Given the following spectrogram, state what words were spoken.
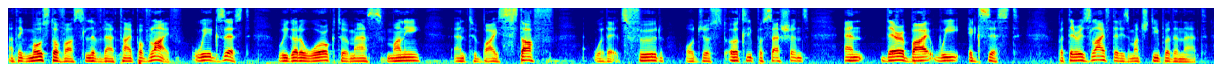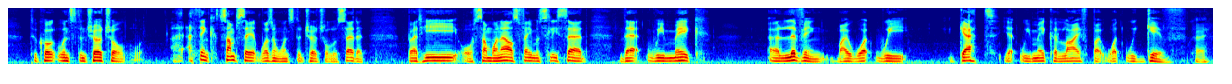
I think most of us live that type of life. We exist. We go to work to amass money and to buy stuff, whether it's food or just earthly possessions, and thereby we exist. But there is life that is much deeper than that. To quote Winston Churchill, I I think some say it wasn't Winston Churchill who said it, but he or someone else famously said that we make a living by what we get, yet we make a life by what we give. Okay.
